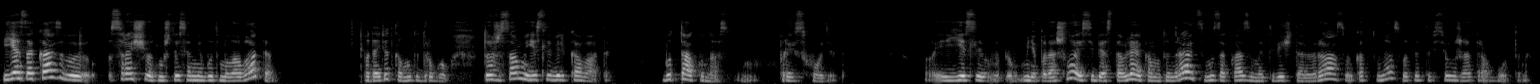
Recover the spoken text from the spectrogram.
И я заказываю с расчетом, что если мне будет маловато, подойдет кому-то другому. То же самое, если великовато. Вот так у нас происходит. Если мне подошло, я себе оставляю, кому-то нравится, мы заказываем эту вещь второй раз. Вот как-то у нас вот это все уже отработано.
